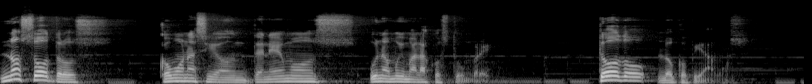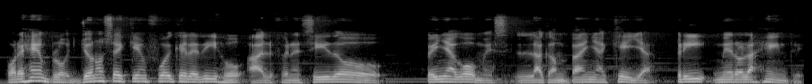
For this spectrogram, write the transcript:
Nosotros, como nación, tenemos una muy mala costumbre. Todo lo copiamos. Por ejemplo, yo no sé quién fue que le dijo al fenecido Peña Gómez la campaña aquella, primero la gente,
